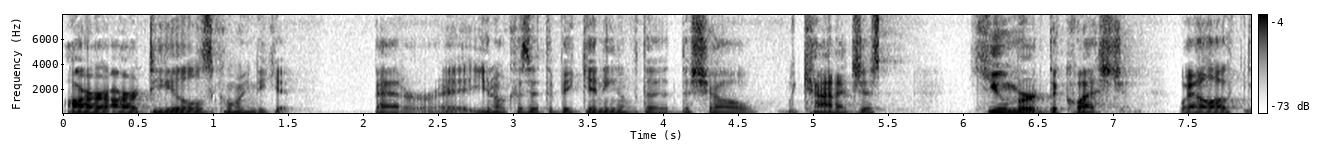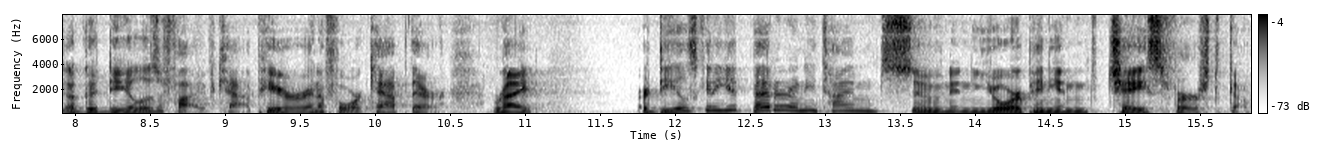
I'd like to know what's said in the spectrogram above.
Are our deals going to get better? Uh, You know, because at the beginning of the the show, we kind of just humored the question. well, a, a good deal is a five cap here and a four cap there, right? Are deals going to get better anytime soon? In your opinion, Chase first, go.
